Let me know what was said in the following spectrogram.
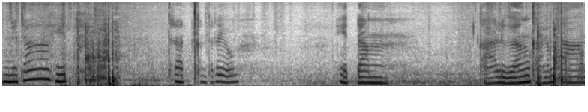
นี่นะจ้าเห็ดทรัดคันทเรวเห็ดดำ เหลืองขาน้ำตาล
